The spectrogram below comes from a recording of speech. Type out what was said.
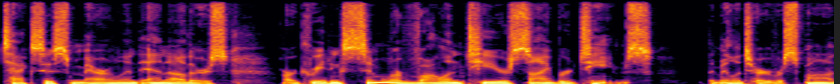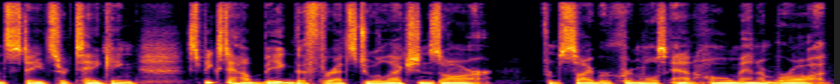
Texas, Maryland, and others are creating similar volunteer cyber teams. The military response states are taking speaks to how big the threats to elections are, from cyber criminals at home and abroad.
